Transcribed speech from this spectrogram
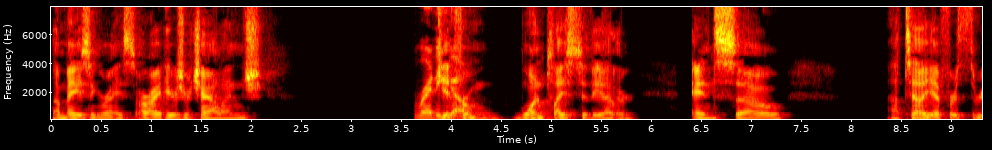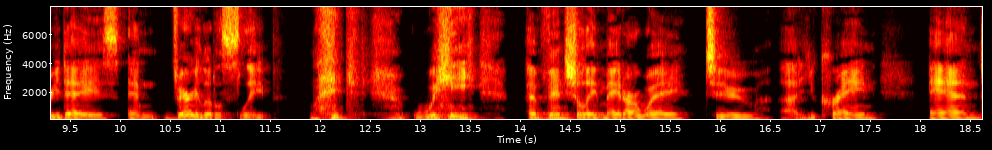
amazing race. All right, here's your challenge. Ready Get go. from one place to the other. And so I'll tell you for 3 days and very little sleep. Like we eventually made our way to uh, Ukraine and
